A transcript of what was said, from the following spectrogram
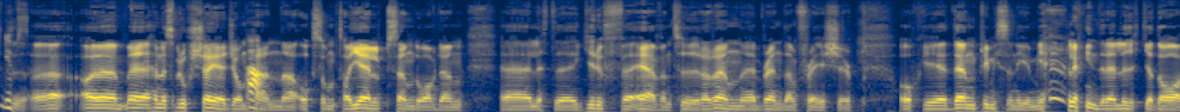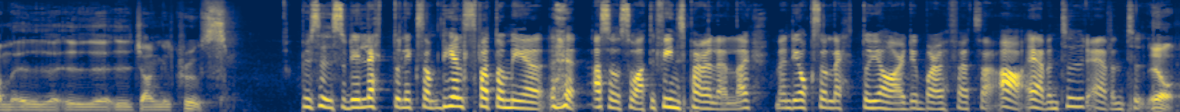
just. Uh, hennes brorsa är John Ja. Hanna och som tar hjälp sen då av den lite gruffe äventyraren Brendan Fraser. Och den premissen är ju mer eller mindre likadan i, i, i Jungle Cruise. Precis, och det är lätt att liksom, dels för att de är, alltså så att det finns paralleller, men det är också lätt att göra det bara för att säga, ja, äventyr, äventyr. Ja,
